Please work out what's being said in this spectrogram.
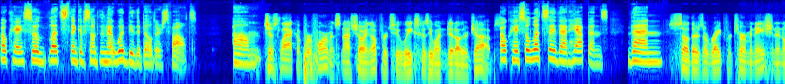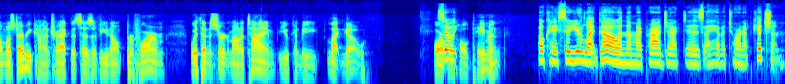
Okay, so let's think of something that would be the builder's fault. Um, Just lack of performance, not showing up for two weeks because he went and did other jobs. Okay, so let's say that happens. Then So there's a right for termination in almost every contract that says if you don't perform within a certain amount of time, you can be let go or So- withhold payment. Okay, so you're let go, and then my project is I have a torn up kitchen.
